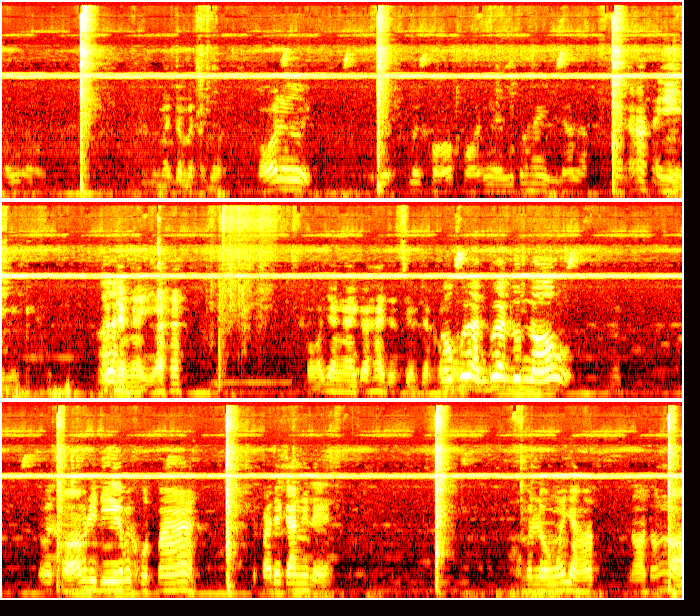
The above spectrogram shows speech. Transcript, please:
สองหน่อยทำไมต้องมาขโมยขอเลยไม่ไม่ขอขอยังไงมันก็ให้อยู่แล้วล่ะอะไอ้นี่พูดยังไงวะขอยังไงก็ให้จะเสียงจะขโมเขายเพื่อนเพื่อนรุ่นน้องก็ไปขอมาดีๆก็ไปขุดมาจะไปด้วยกันนี่แหละเอามันลงไว้อย่างละห น่อต้องหน่อ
